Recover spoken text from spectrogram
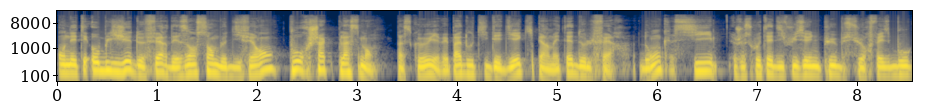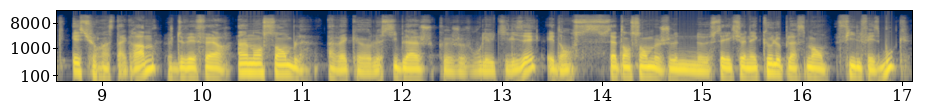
on était obligé de faire des ensembles différents pour chaque placement parce qu'il n'y avait pas d'outil dédié qui permettait de le faire. Donc, si je souhaitais diffuser une pub sur Facebook et sur Instagram, je devais faire un ensemble avec euh, le ciblage que je voulais utiliser. Et dans cet ensemble, je ne sélectionnais que le placement fil Facebook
